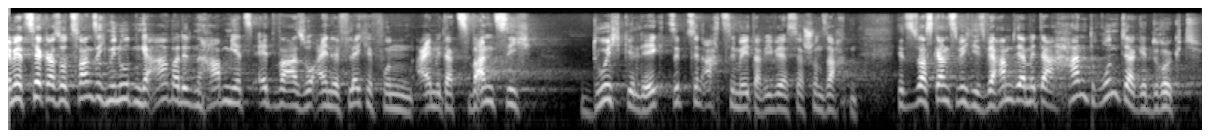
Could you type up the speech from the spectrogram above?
haben jetzt circa so 20 Minuten gearbeitet und haben jetzt etwa so eine Fläche von 1,20 Meter durchgelegt, 17, 18 Meter, wie wir es ja schon sagten. Jetzt ist was ganz Wichtiges, wir haben sie ja mit der Hand runtergedrückt,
